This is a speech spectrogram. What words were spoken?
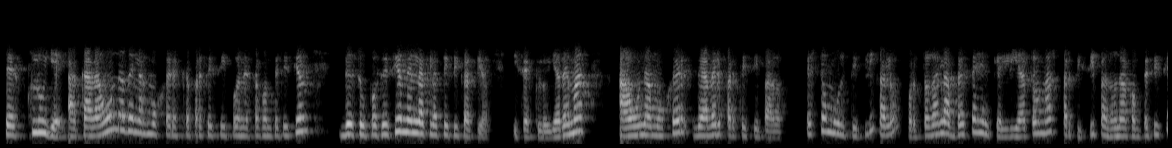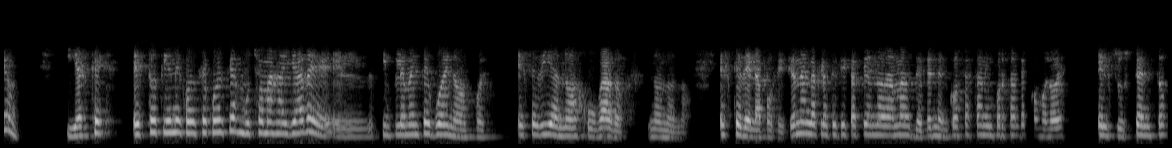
se excluye a cada una de las mujeres que participó en esa competición de su posición en la clasificación y se excluye además a una mujer de haber participado. Esto multiplícalo por todas las veces en que Lía Thomas participa en una competición. Y es que esto tiene consecuencias mucho más allá de simplemente, bueno, pues ese día no ha jugado. No, no, no. Es que de la posición en la clasificación nada más dependen cosas tan importantes como lo es el sustento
